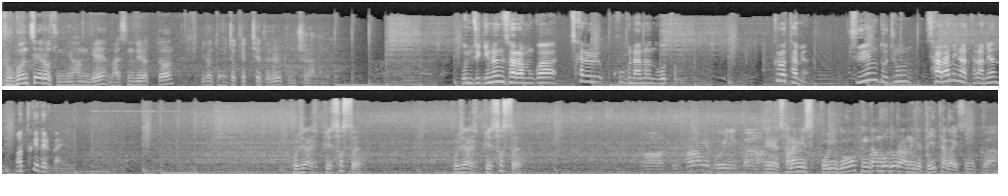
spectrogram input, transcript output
두 번째로 중요한 게 말씀드렸던 이런 동적 객체들을 검출하는 거 움직이는 사람과 차를 구분하는 오토비. 그렇다면 주행 도중 사람이 나타나면 어떻게 될까요? 보시다시피 섰어요. 보시다시피 섰어요. 아, 사람이 보이니까 예, 사람이 보이고 횡단보도라는 게 데이터가 있으니까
